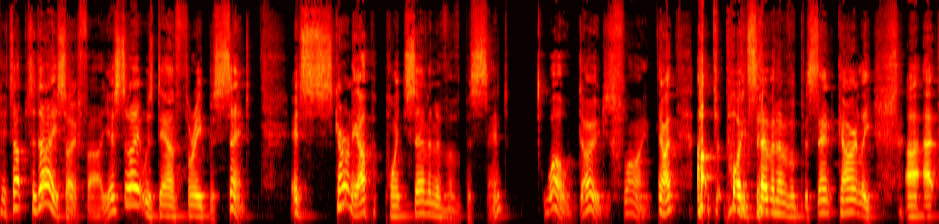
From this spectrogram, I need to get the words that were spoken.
it's up today so far. Yesterday it was down 3%. It's currently up 0.7 of a percent. Whoa, Doge is flying. Anyway, up 0.7 of a percent currently uh, at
